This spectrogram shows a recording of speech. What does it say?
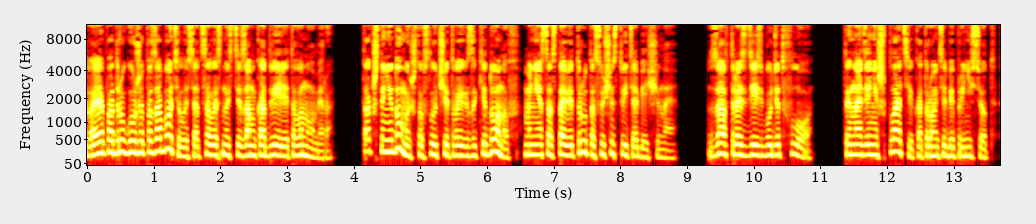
«Твоя подруга уже позаботилась о целостности замка двери этого номера, так что не думай, что в случае твоих закидонов мне составит труд осуществить обещанное. Завтра здесь будет Фло. Ты наденешь платье, которое он тебе принесет.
